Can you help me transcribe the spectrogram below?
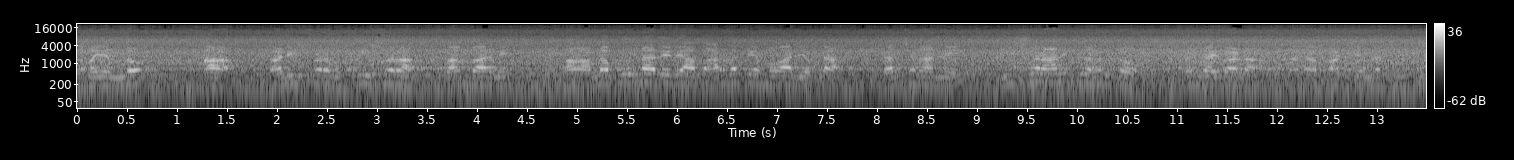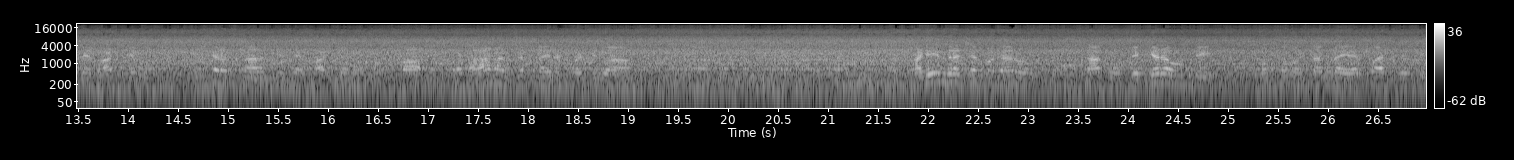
సమయంలో ఆ కాళీశ్వర ముక్తీశ్వర స్వామివారిని ఆ అన్నపూర్ణాదేవి ఆ పార్వతీ అమ్మవారి యొక్క దర్శనాన్ని ఈశ్వరానుగ్రహంతో నిజంగా ఇవాళ నాకు ఆ భాగ్యం దర్శించుకునే భాగ్యము పుష్కర స్నానం చేసే భాగ్యము మా ప్రధాన అర్చకులైనటువంటి మా హడీంద్ర శర్మ గారు నాకు దగ్గర ఉండి మొత్తం అంతా కూడా ఏర్పాటు చేసి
